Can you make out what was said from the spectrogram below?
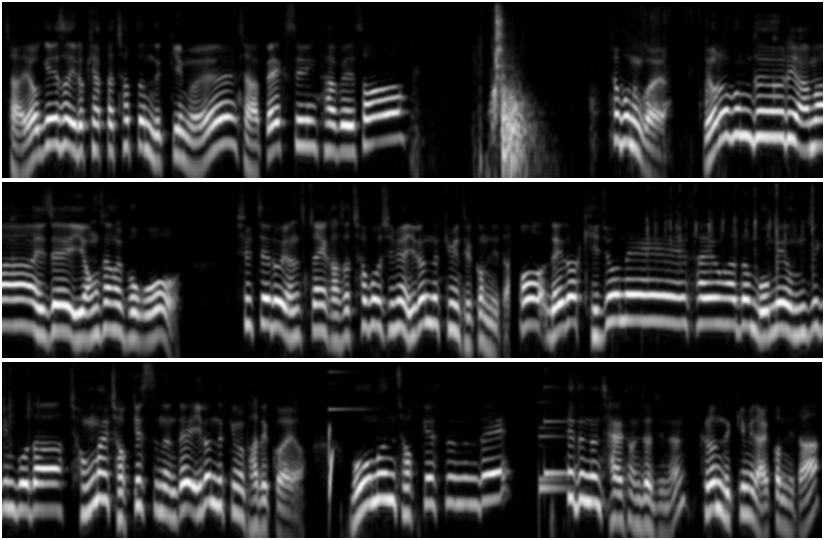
자 여기에서 이렇게 아까 쳤던 느낌을 자 백스윙 탑에서 쳐보는 거예요. 여러분들이 아마 이제 이 영상을 보고 실제로 연습장에 가서 쳐보시면 이런 느낌이 들 겁니다. 어, 내가 기존에 사용하던 몸의 움직임보다 정말 적게 쓰는데 이런 느낌을 받을 거예요. 몸은 적게 쓰는데 헤드는 잘 던져지는 그런 느낌이 날 겁니다.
